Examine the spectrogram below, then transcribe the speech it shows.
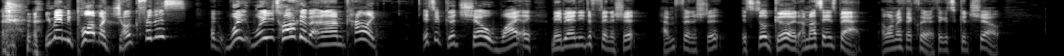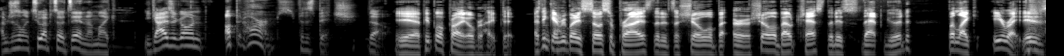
You made me pull out my junk for this? Like, what? What are you talking about? And I'm kind of like, it's a good show. Why? Like, maybe I need to finish it. Haven't finished it. It's still good. I'm not saying it's bad. I want to make that clear. I think it's a good show. I'm just only two episodes in, and I'm like, you guys are going up in arms for this bitch, though. yeah, people have probably overhyped it. I think everybody's so surprised that it's a show about or a show about chess that is that good. But like you're right, it is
